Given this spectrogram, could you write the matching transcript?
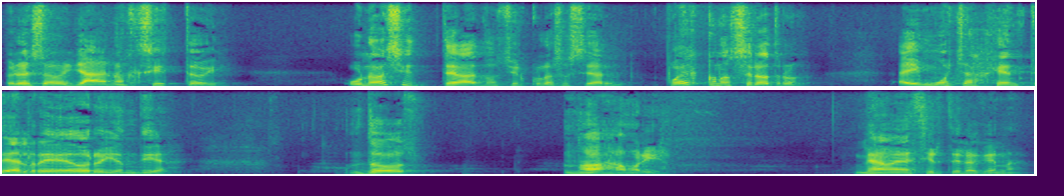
Pero eso ya no existe hoy. Uno, si te vas de un círculo social, puedes conocer otro. Hay mucha gente alrededor hoy en día. Dos, no vas a morir. Déjame decirte lo que no.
